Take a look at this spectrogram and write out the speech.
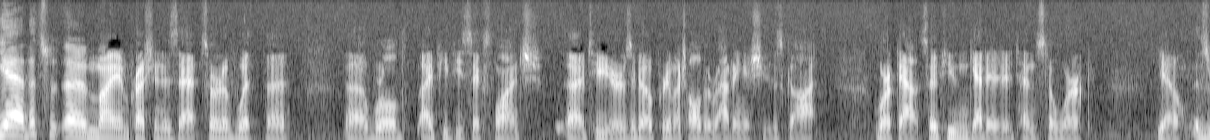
Yeah, that's uh, my impression is that sort of with the uh, world IPv6 launch uh, two years ago, pretty much all the routing issues got worked out. So if you can get it, it tends to work. You know, is,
